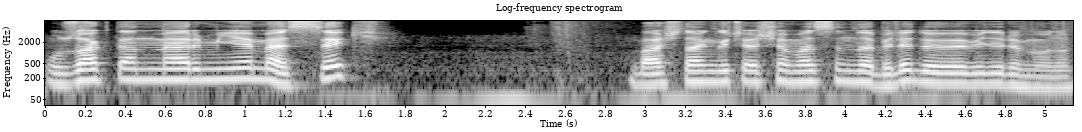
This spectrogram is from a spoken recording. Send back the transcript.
Uzaktan mermi yemezsek başlangıç aşamasında bile dövebilirim onu.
